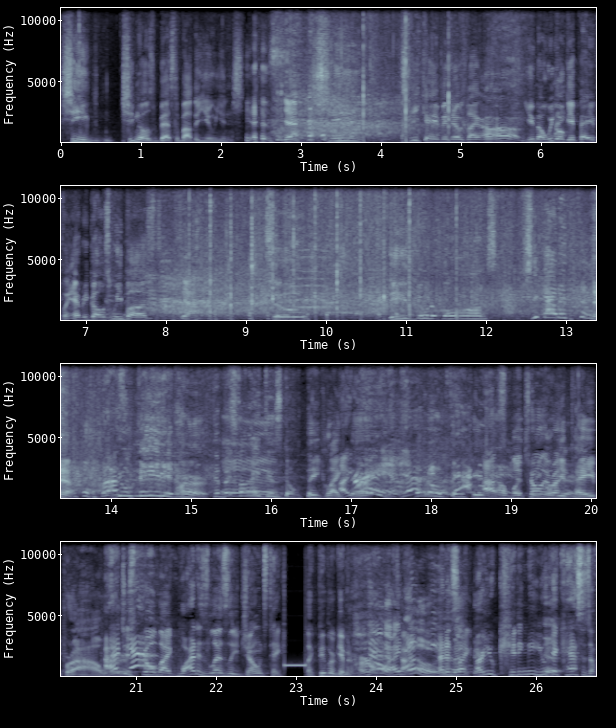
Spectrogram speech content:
She she knows best about the unions. Yes. Yeah. She she came in there and was like, uh-uh, you know, we're gonna get paid for every ghost we bust. Yeah. Two, these uniforms. She got it. Yeah. You needed her. The scientists don't think like I that. agree, yeah. They don't think it's how You're much totally we gonna right. get paid per hour. I just feel like, why does Leslie Jones take like people are giving her all the time. I know, And it's like, are you kidding me? You Yeah. get cast as a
